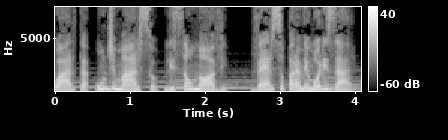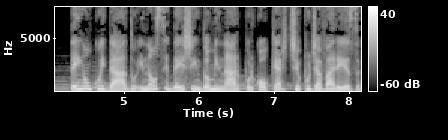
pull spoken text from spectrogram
quarta, 1 de março, lição 9. Verso para memorizar. Tenham cuidado e não se deixem dominar por qualquer tipo de avareza,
